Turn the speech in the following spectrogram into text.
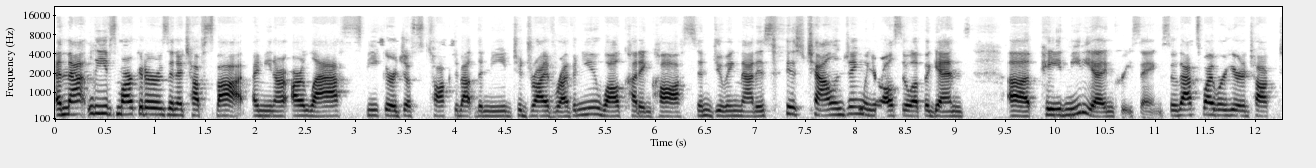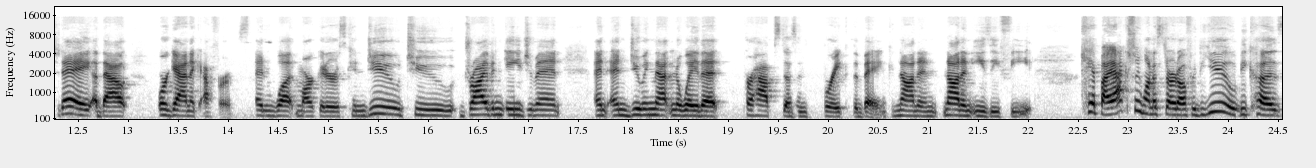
and that leaves marketers in a tough spot. I mean, our, our last speaker just talked about the need to drive revenue while cutting costs, and doing that is is challenging when you're also up against uh, paid media increasing. So that's why we're here to talk today about organic efforts and what marketers can do to drive engagement and, and doing that in a way that perhaps doesn't break the bank. Not an not an easy feat. Kipp, I actually want to start off with you because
